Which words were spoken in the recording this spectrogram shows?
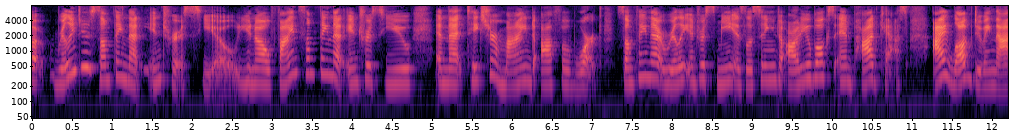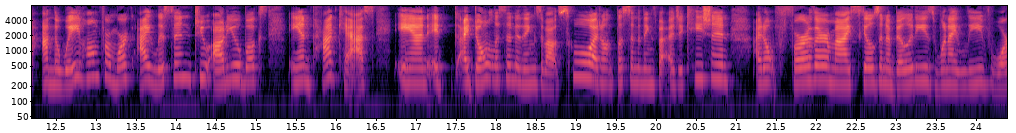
but really do something that interests you. You know, find something that interests you and that takes your mind off of work. Something that really interests me is listening to audiobooks and podcasts. I love doing that. On the way home from work, I listen to audiobooks and podcasts and it I don't listen to things about school, I don't listen to things about education. I don't further my skills and abilities when I leave work.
